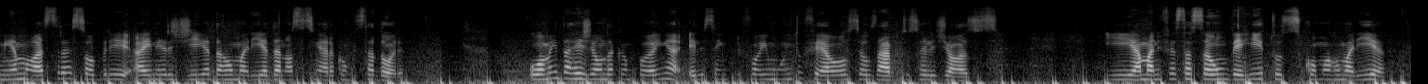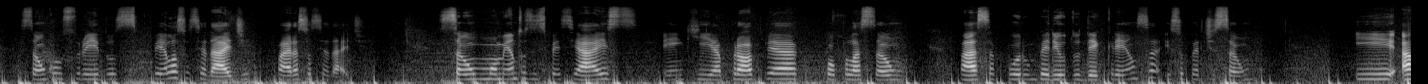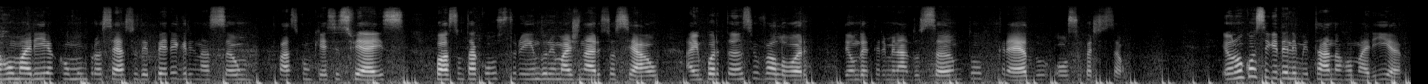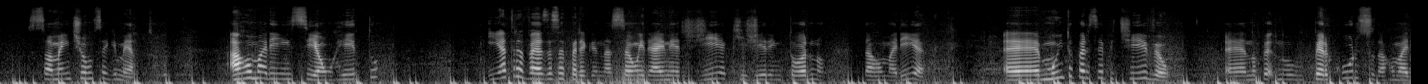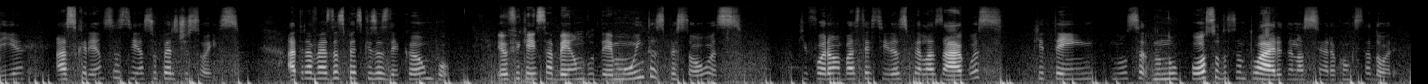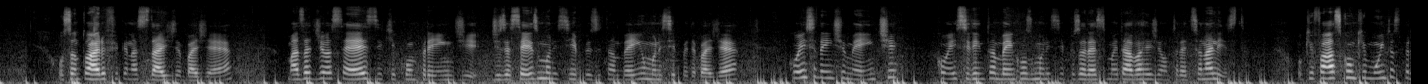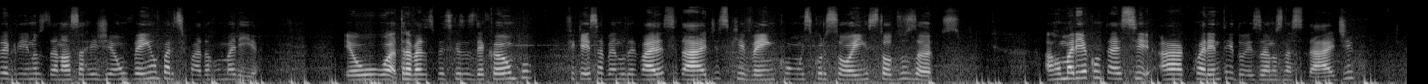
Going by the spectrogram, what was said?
minha mostra sobre a energia da Romaria da Nossa Senhora Conquistadora. O homem da região da campanha, ele sempre foi muito fiel aos seus hábitos religiosos. E a manifestação de ritos como a Romaria são construídos pela sociedade para a sociedade. São momentos especiais em que a própria população passa por um período de crença e superstição e a Romaria, como um processo de peregrinação, faz com que esses fiéis possam estar construindo no imaginário social a importância e o valor de um determinado santo, credo ou superstição. Eu não consegui delimitar na Romaria somente um segmento. A Romaria em si é um rito, e através dessa peregrinação e da energia que gira em torno da Romaria, é muito perceptível é, no, no percurso da Romaria as crenças e as superstições. Através das pesquisas de campo, eu fiquei sabendo de muitas pessoas que foram abastecidas pelas águas que tem no, no poço do santuário da Nossa Senhora Conquistadora. O santuário fica na cidade de Bagé, mas a diocese, que compreende 16 municípios e também o município de Bagé, coincidentemente coincidem também com os municípios da 18ª região tradicionalista que faz com que muitos peregrinos da nossa região venham participar da Romaria. Eu, através das pesquisas de campo, fiquei sabendo de várias cidades que vêm com excursões todos os anos. A Romaria acontece há 42 anos na cidade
